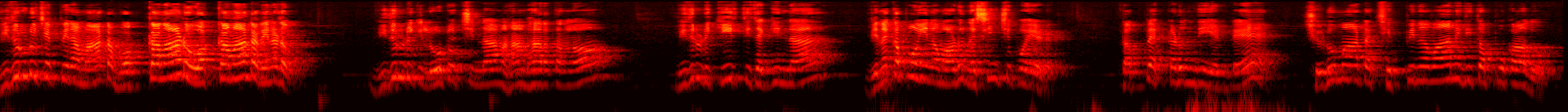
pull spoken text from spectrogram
విదురుడు చెప్పిన మాట ఒక్కనాడు ఒక్క మాట వినడు. విదురుడికి లోటు వచ్చిందా మహాభారతంలో? విదురుడి కీర్తి తగ్గిందా? వినకపోయిన వాడు నశించిపోయాడు. తప్పు ఎక్కడుంది అంటే చెడు మాట చెప్పిన వానిది తప్పు కాదు.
